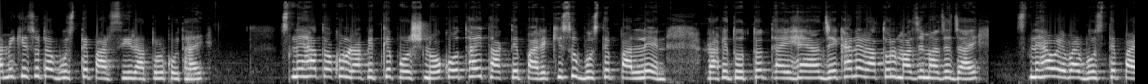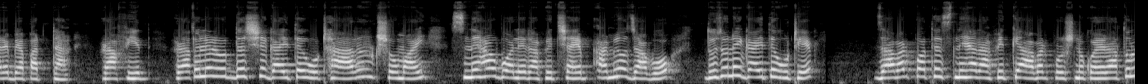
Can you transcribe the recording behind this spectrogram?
আমি কিছুটা বুঝতে পারছি রাতুল কোথায়। স্নেহা তখন রাফিদকে প্রশ্ন, কোথায় থাকতে পারে? কিছু বুঝতে পারলেন? রাফিদ উত্তর দেয় হ্যাঁ যেখানে রাতুল মাঝে মাঝে যায়, স্নেহাও এবার বুঝতে পারে ব্যাপারটা। রাফিদ, রাতুলের উদ্দেশ্যে গাড়িতে ওঠার সময় স্নেহাও বলে, রাফিদ সাহেব, আমিও যাব। দুজনেই গাড়িতে উঠে যাবার পথে স্নেহা রাফিদকে আবার প্রশ্ন করে, রাতুল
